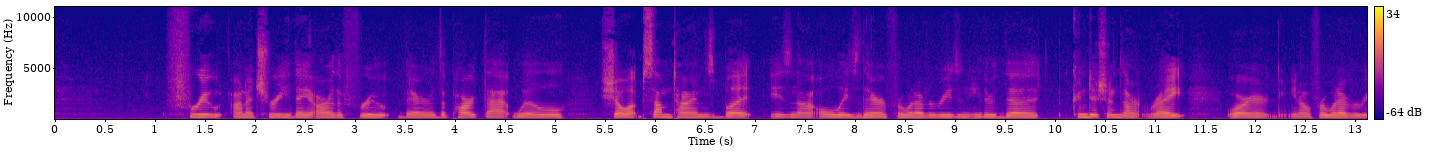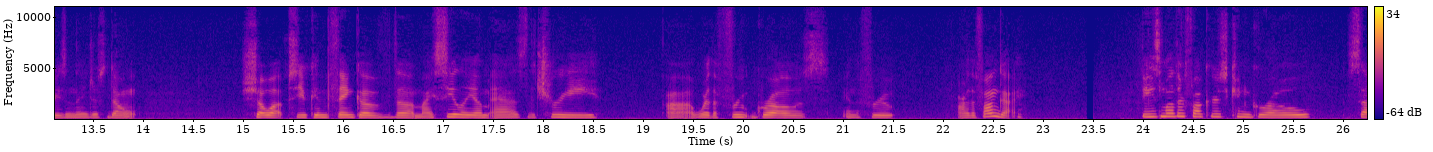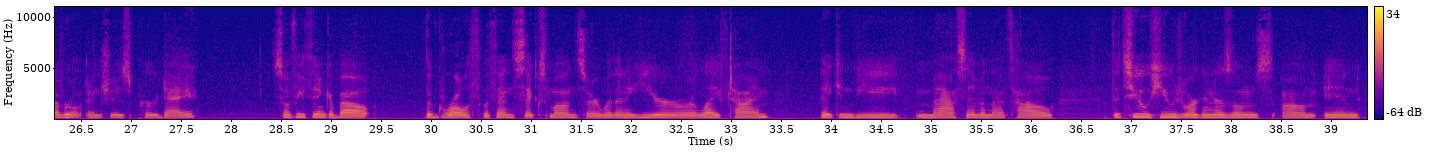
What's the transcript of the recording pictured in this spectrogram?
fruit on a tree. They are the fruit. They're the part that will show up sometimes but is not always there for whatever reason. Either the conditions aren't right or you know for whatever reason they just don't show up. So you can think of the mycelium as the tree uh, where the fruit grows, and the fruit are the fungi. These motherfuckers can grow several inches per day. So if you think about the growth within six months or within a year or a lifetime, they can be massive, and that's how the two huge organisms um, in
